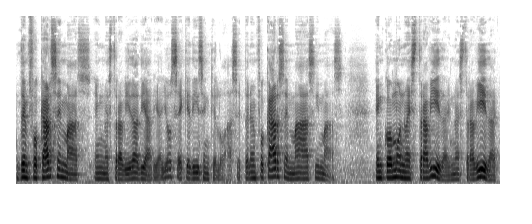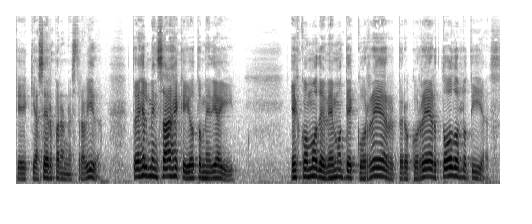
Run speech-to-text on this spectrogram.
de enfocarse más en nuestra vida diaria. Yo sé que dicen que lo hace, pero enfocarse más y más en cómo nuestra vida, en nuestra vida, qué, qué hacer para nuestra vida. Entonces el mensaje que yo tomé de ahí es cómo debemos de correr, pero correr todos los días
